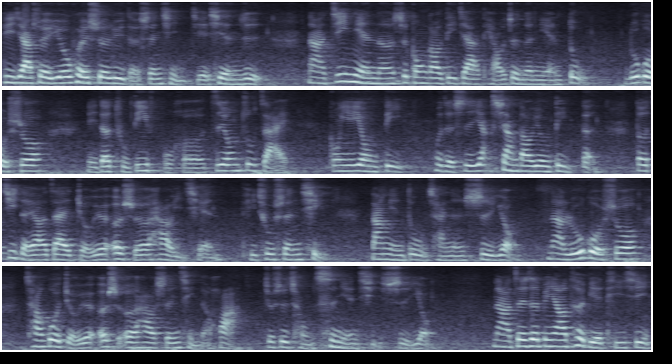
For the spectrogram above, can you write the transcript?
地价税优惠税率的申请结限日。那今年呢是公告地价调整的年度。如果说你的土地符合自用住宅、工业用地或者是向向道用地等，都记得要在九月二十二号以前提出申请，当年度才能适用。那如果说超过九月二十二号申请的话，就是从次年起适用。那在这边要特别提醒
